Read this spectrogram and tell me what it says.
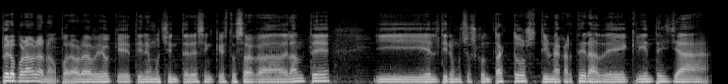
Pero por ahora no, por ahora veo que tiene mucho interés en que esto salga adelante y él tiene muchos contactos, tiene una cartera de clientes ya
